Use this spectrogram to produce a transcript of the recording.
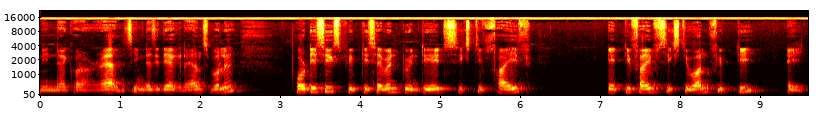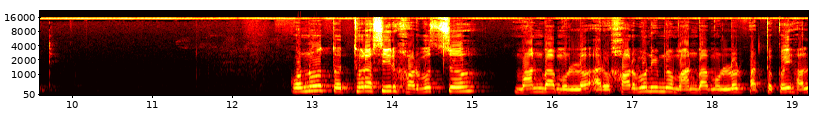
নিৰ্ণয় কৰা ৰেঞ্জ ইংৰাজীত ইয়াক ৰেঞ্জ বোলে forty six fifty seven twenty eight sixty five eighty five sixty one fifty eight কোনো তথ্যৰাশিৰ সৰ্বোচ্চ মান বা মূল্য আৰু সৰ্বনিম্ন মান বা মূল্যৰ পাৰ্থক্যই হ'ল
